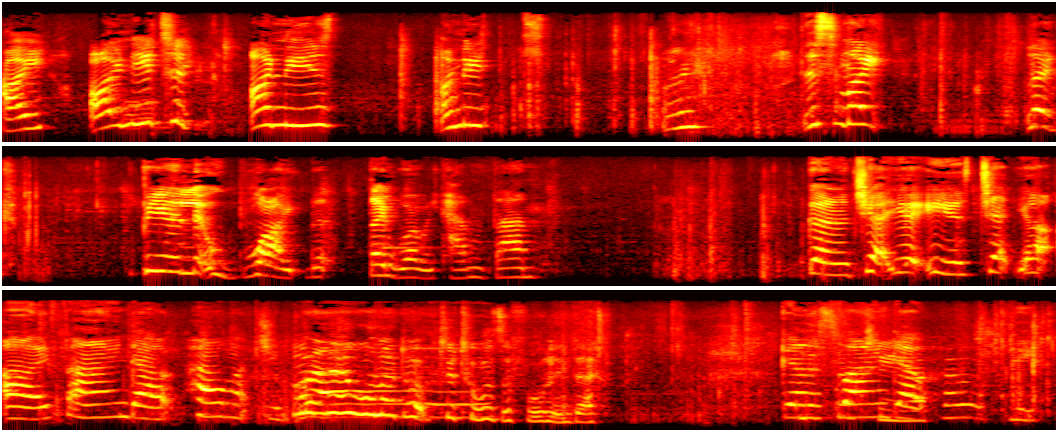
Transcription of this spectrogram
I, I need to, I need, I need, I, this might, like, be a little bright, but don't worry, Cam Fam. Gonna check your ears, check your eye, find out how much you bright. Oh no, all our doctor tools are falling down. Gonna Listen find your out. heartbeat.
